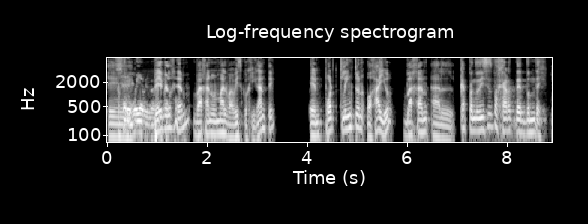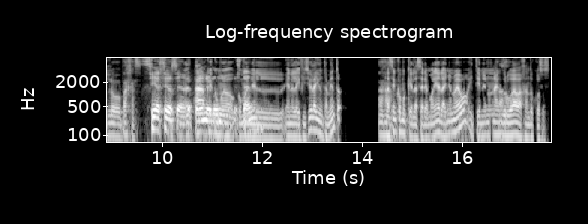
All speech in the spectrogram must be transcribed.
En Zarigüeya viva. Bebelhem bajan un malvavisco gigante. En Port Clinton, Ohio, bajan al Cap. Cuando dices bajar, ¿de dónde lo bajas? Sí, así, o sea, lo Ah, ponen ok, en como, como en, el, en el edificio del ayuntamiento. Ajá. Hacen como que la ceremonia del año nuevo y tienen una Ajá. grúa bajando cosas.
